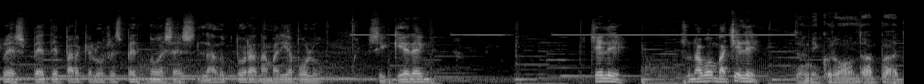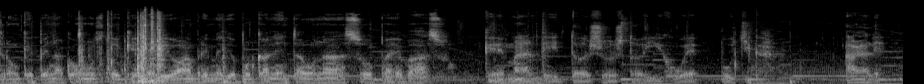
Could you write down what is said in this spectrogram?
Respete para que lo respete. No, es la doctora Ana María Polo. Si quieren. Chile. Es una bomba, Chile. Del microondas, patrón, qué pena con usted que me dio hambre y me dio por calentar una sopa de vaso. Qué maldito susto, hijo de puchica. Hágale.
